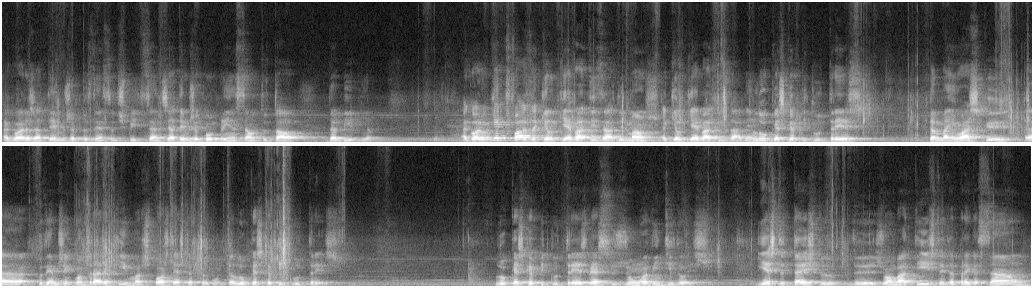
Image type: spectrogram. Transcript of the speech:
agora já temos a presença do Espírito Santo, já temos a compreensão total da Bíblia. Agora, o que é que faz aquele que é batizado? Irmãos, aquele que é batizado. Em Lucas capítulo 3, também eu acho que uh, podemos encontrar aqui uma resposta a esta pergunta. Lucas capítulo 3. Lucas capítulo 3, versos 1 a 22. E este texto de João Batista e da pregação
